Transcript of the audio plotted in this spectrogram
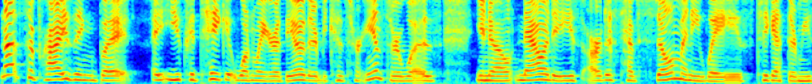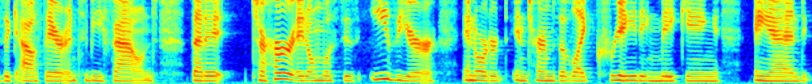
not surprising, but you could take it one way or the other because her answer was, you know, nowadays artists have so many ways to get their music out there and to be found that it to her it almost is easier in order in terms of like creating, making and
